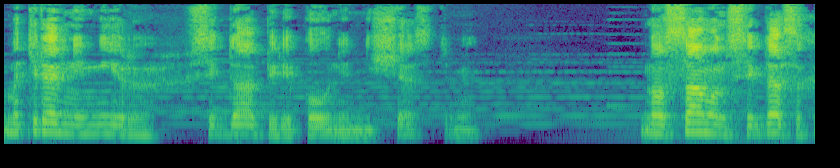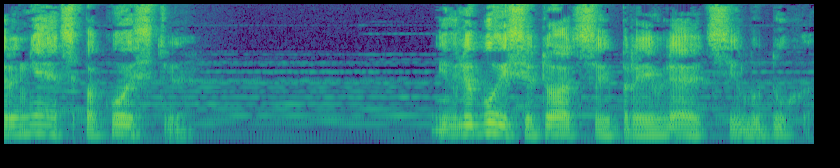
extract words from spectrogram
материальный мир всегда переполнен несчастьями, но сам он всегда сохраняет спокойствие – и в любой ситуации проявляет силу духа.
